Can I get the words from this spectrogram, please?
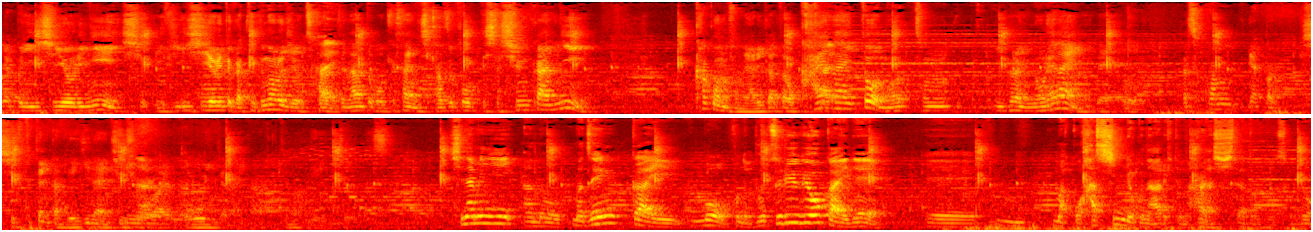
やっぱ EC 寄りに EC 寄りとかテクノロジーを使ってなんとかお客さんに近づこうってした瞬間に過去のそのやり方を変えないとの、そのインフラに乗れないので。そこにやっぱシフト転換できない中小はやっぱ多いんじゃないかなっていうのが現状です。ちなみにあの、まあ、前回もこの物流業界で、えーうんまあ、こう発信力のある人の話したと思うんですけど、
